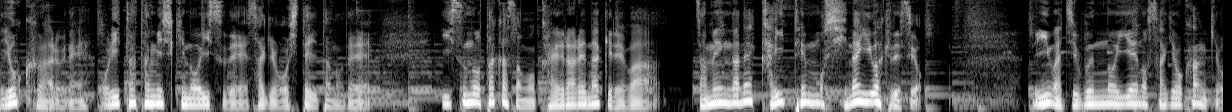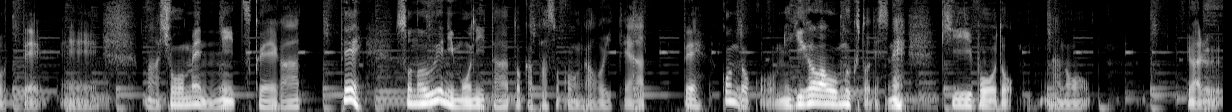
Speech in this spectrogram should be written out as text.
よくあるね、折りたたみ式の椅子で作業をしていたので、椅子の高さも変えられなければ、座面がね、回転もしないわけですよ。今自分の家の作業環境って、えー、まあ、正面に机があってその上にモニターとかパソコンが置いてあって今度こう右側を向くとですねキーボードあのいわゆる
